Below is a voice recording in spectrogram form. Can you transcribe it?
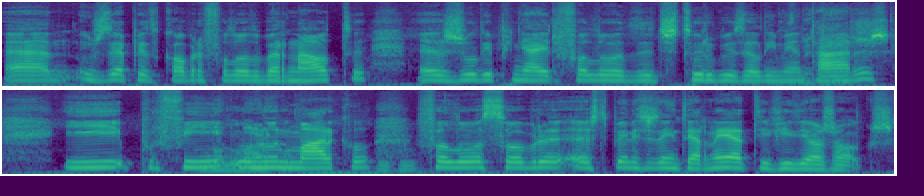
Uh, o José Pedro Cobra falou de burnout, a Júlia Pinheiro falou de distúrbios alimentares e, por fim, Nuno o Nuno Marco uhum. falou sobre as dependências da internet e videojogos.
